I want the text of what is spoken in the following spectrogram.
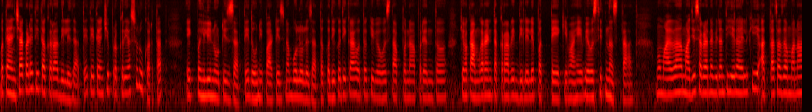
मग त्यांच्याकडे ती तक्रार दिली जाते. ते त्यांची प्रक्रिया सुरू करतात. एक पहिली नोटीस जाते. दोन्ही पार्टीजना बोलवलं जातं. कधी कधी काय होतं की व्यवस्थापनापर्यंत किंवा कामगारांनी तक्रारीत दिलेले पत्ते किंवा हे व्यवस्थित नसतात. मग मला माझी सगळ्यांना विनंती ही राहील की आत्ताचा जमाना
